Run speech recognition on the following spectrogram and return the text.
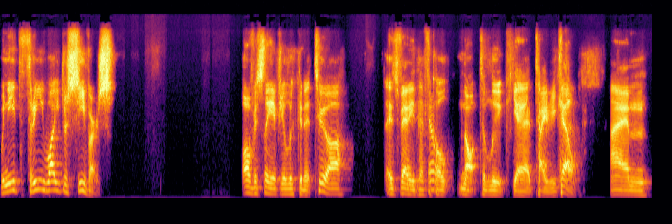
We need three wide receivers. Obviously, if you're looking at Tua, it's very difficult not to look, yeah, Tyreek Hill. Um,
